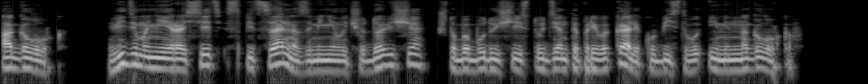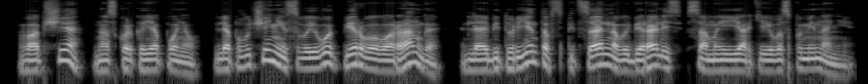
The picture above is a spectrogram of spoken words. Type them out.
а глурк. Видимо, нейросеть специально заменила чудовище, чтобы будущие студенты привыкали к убийству именно глурков. Вообще, насколько я понял, для получения своего первого ранга для абитуриентов специально выбирались самые яркие воспоминания.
